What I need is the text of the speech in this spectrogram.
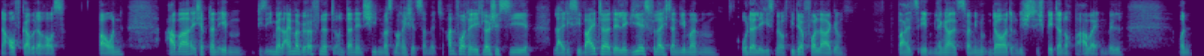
eine Aufgabe daraus bauen. Aber ich habe dann eben diese E-Mail einmal geöffnet und dann entschieden, was mache ich jetzt damit? Antworte ich, lösche ich sie, leite ich sie weiter, delegiere ich es vielleicht an jemanden oder lege ich es mir auf Wiedervorlage, weil es eben länger als zwei Minuten dauert und ich sie später noch bearbeiten will. Und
